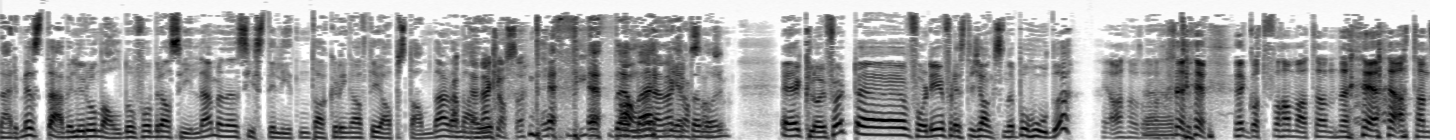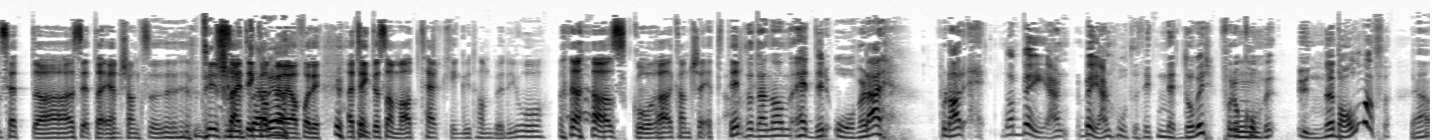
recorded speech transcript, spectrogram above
Nærmest er vel Ronaldo for Brasil der, med den siste liten taklinga til Jaap Stam der. Den, ja, den er, er, klasse. den, den, er, den er helt klasse, enorm. Altså. Kloifert får de fleste sjansene på hodet. Ja, altså. godt for ham at han, at han setter, setter en sjanse seint i kampen. Ja. fordi jeg tenkte det samme, at herregud, han burde jo ha skåra kanskje ett til. Ja, altså den han header over der, for der, da bøyer han, bøyer han, hodet sitt nedover for å mm. komme under ballen. altså. Ja.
